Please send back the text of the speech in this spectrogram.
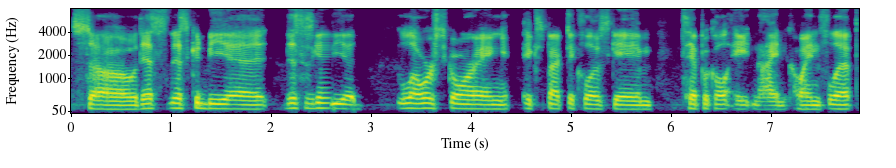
So this this could be a this is going to be a lower scoring, expect a close game, typical eight nine coin flip.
